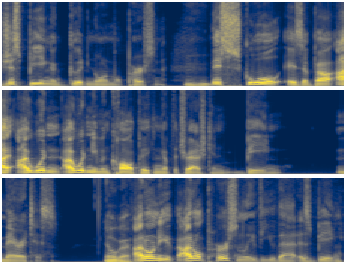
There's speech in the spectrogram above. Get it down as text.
just being a good normal person. Mhm. This school is about I, I wouldn't I wouldn't even call picking up the trash can being meritorious. Okay. I don't even, I don't personally view that as being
